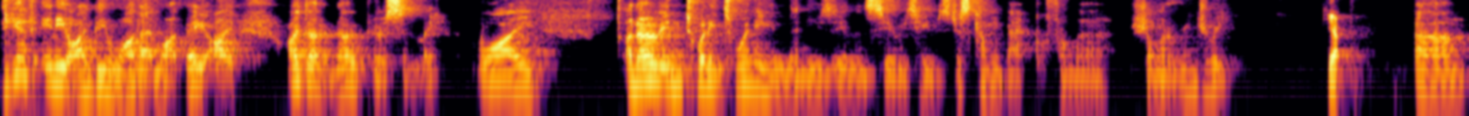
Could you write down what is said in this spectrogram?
do you have any idea why that might be? I, I don't know personally. Why? I know in 2020 in the New Zealand series, he was just coming back from a shoulder injury. yep Um,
